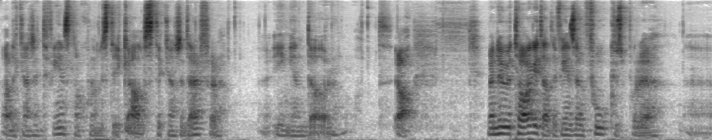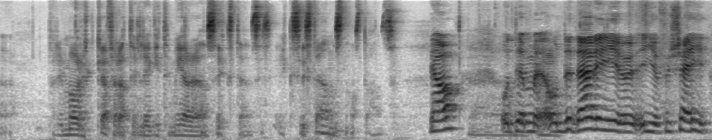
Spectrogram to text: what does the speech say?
Ja, det kanske inte finns någon journalistik alls, det är kanske är därför ingen dör. Ja. Men överhuvudtaget att det finns en fokus på det eh, eh, det mörka för att det legitimerar ens existens, någonstans. Ja, och det, och det där är ju i och för sig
